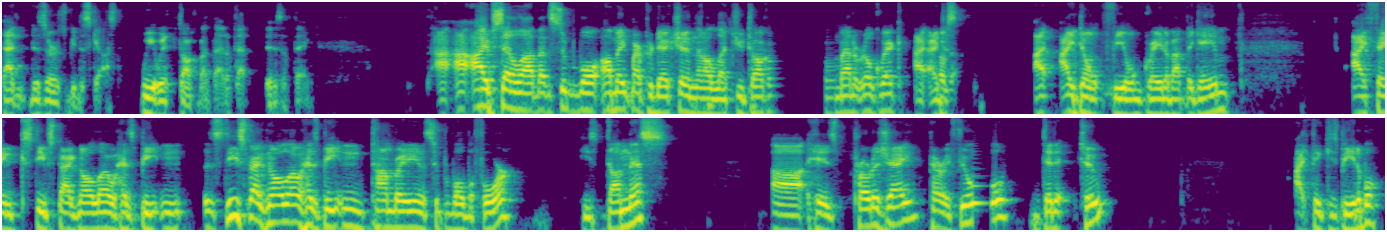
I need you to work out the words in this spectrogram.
that deserves to be discussed. We, we have to talk about that if that is a thing. I, I've said a lot about the Super Bowl. I'll make my prediction and then I'll let you talk about it real quick. I, I just I, I don't feel great about the game. I think Steve Spagnuolo has beaten Steve Spagnuolo has beaten Tom Brady in the Super Bowl before. He's done this. Uh, his protege Perry Fewell did it too. I think he's beatable,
